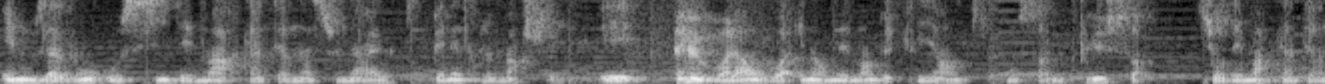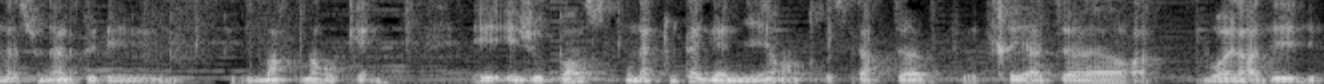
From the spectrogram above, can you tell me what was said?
Et nous avons aussi des marques internationales qui pénètrent le marché. Et voilà, on voit énormément de clients qui consomment plus sur des marques internationales que des, marques marocaines. Et, je pense qu'on a tout à gagner entre start-up, créateurs, voilà, des,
